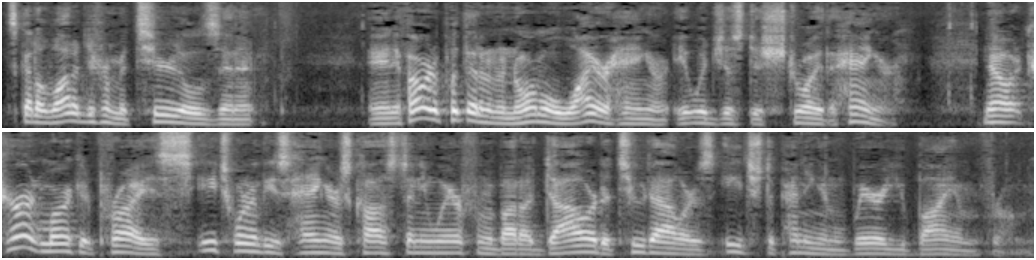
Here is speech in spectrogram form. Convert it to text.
It's got a lot of different materials in it. And if I were to put that on a normal wire hanger, it would just destroy the hanger. Now, at current market price, each one of these hangers costs anywhere from about a dollar to two dollars each, depending on where you buy them from.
